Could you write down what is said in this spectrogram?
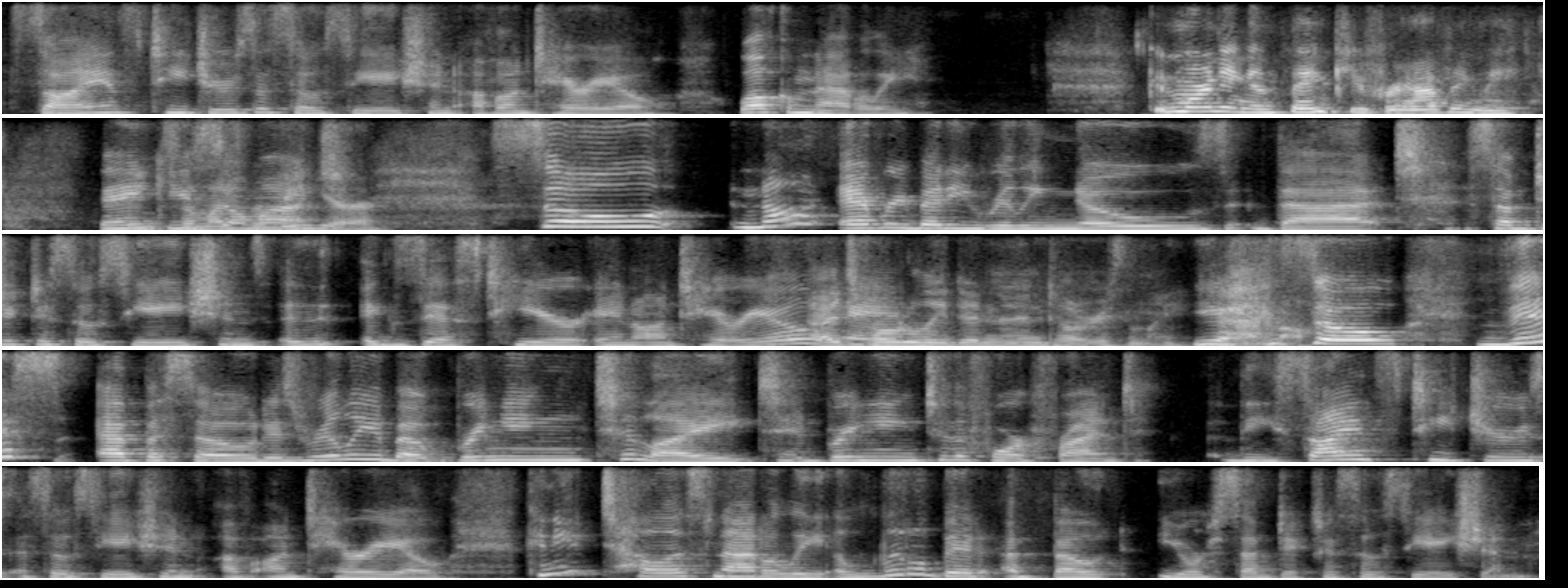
Science Teachers Association of Ontario. Welcome, Natalie. Good morning, and thank you for having me. Thank Thanks you so much. So much. So, not everybody really knows that subject associations exist here in Ontario. I totally didn't until recently. Yeah. So, this episode is really about bringing to light and bringing to the forefront the Science Teachers Association of Ontario. Can you tell us, Natalie, a little bit about your subject association?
